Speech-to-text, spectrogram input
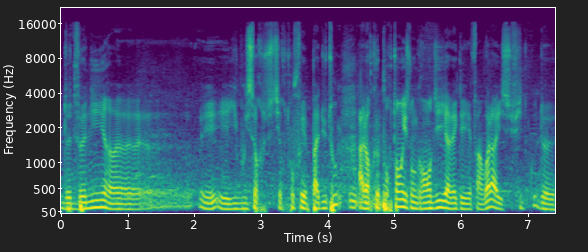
de devenir euh, et, et ils ne s'y retrouvaient pas du tout. Mm, Alors que pourtant, ils ont grandi avec des. Enfin voilà, il suffit de-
